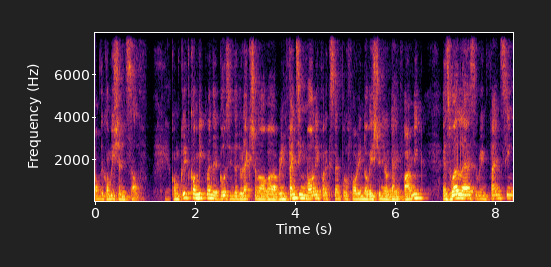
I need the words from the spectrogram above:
from the Commission itself. Yeah. Concrete commitment that goes in the direction of uh, ring-fencing money, for example, for innovation in organic farming, as well as ring-fencing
